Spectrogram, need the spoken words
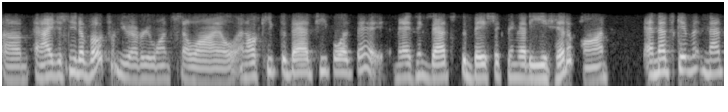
um, and I just need a vote from you every once in a while, and I'll keep the bad people at bay. I mean, I think that's the basic thing that he hit upon, and that's given. That's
